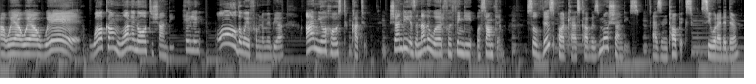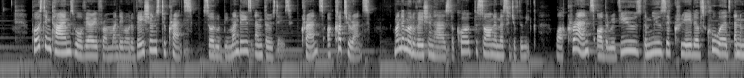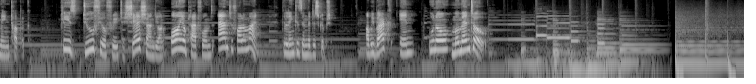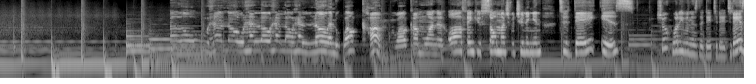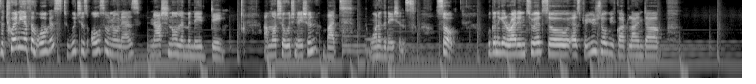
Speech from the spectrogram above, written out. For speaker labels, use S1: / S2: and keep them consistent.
S1: Away, away, away. Welcome, one and all, to Shandi, hailing all the way from Namibia. I'm your host, Katu. Shandi is another word for thingy or something. So this podcast covers most Shandis, as in topics. See what I did there? Posting times will vary from Monday motivations to krants, so it would be Mondays and Thursdays. Krants are Katu rants. Monday motivation has the quote, the song, and message of the week while krants are the reviews, the music, creatives, cool words, and the main topic. Please do feel free to share Shandi on all your platforms and to follow mine. The link is in the description. I'll be back in uno momento. Hello, hello, and welcome. Welcome, one and all. Thank you so much for tuning in. Today is, sure, what even is the date today? Today is the 20th of August, which is also known as National Lemonade Day. I'm not sure which nation, but one of the nations. So, we're gonna get right into it. So, as per usual, we've got lined up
